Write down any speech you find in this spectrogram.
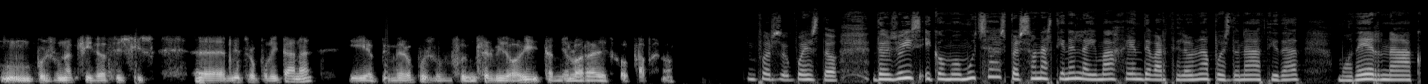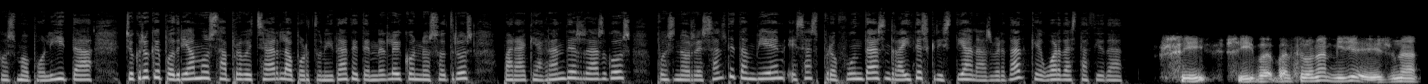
mm, pues una archidiócesis eh, metropolitana y el primero pues fue un servidor y también lo agradezco al Papa, ¿no? Por supuesto. Don Luis, y como muchas personas tienen la imagen de Barcelona pues de una ciudad moderna, cosmopolita, yo creo que podríamos aprovechar la oportunidad de tenerlo hoy con nosotros para que a grandes rasgos pues nos resalte también esas profundas raíces cristianas, ¿verdad?, que guarda esta ciudad. Sí, sí, Barcelona, mire, es una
